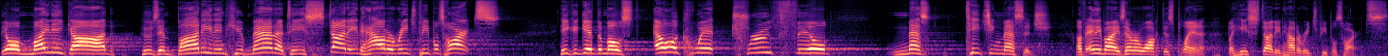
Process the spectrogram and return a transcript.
The Almighty God who's embodied in humanity, studied how to reach people's hearts. He could give the most eloquent, truth filled mes- teaching message of anybody who's ever walked this planet, but he studied how to reach people's hearts.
